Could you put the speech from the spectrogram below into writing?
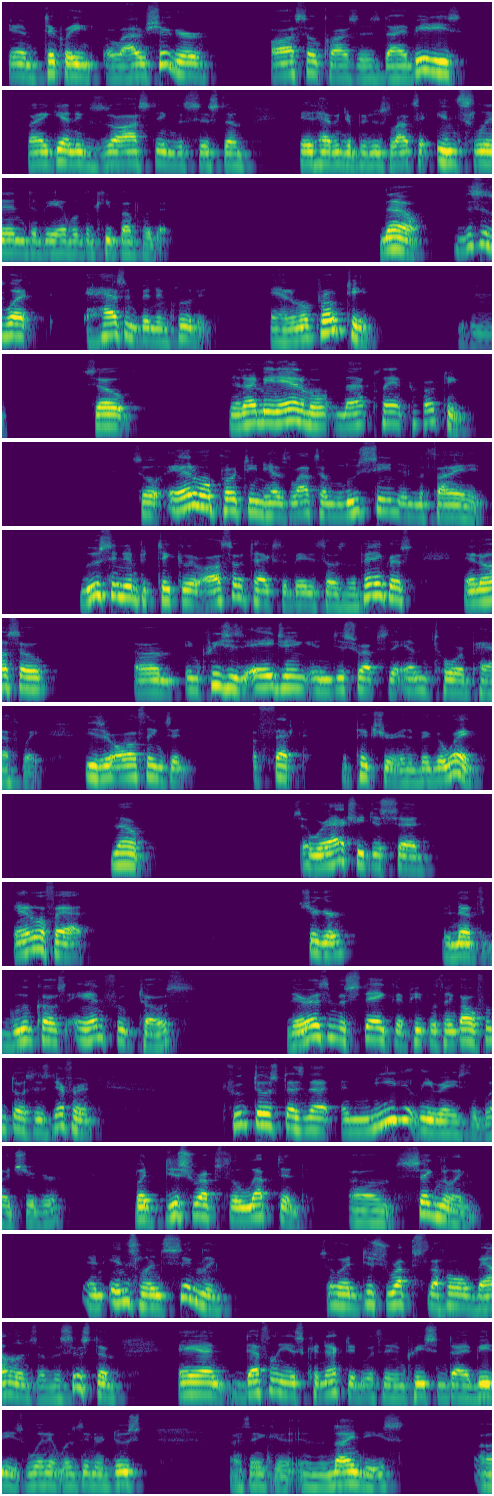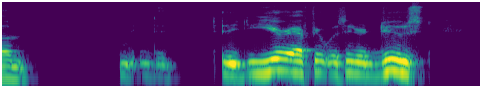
and particularly a lot of sugar, also causes diabetes by again exhausting the system it having to produce lots of insulin to be able to keep up with it. Now, this is what hasn't been included animal protein. Mm-hmm. So, and I mean animal, not plant protein. So, animal protein has lots of leucine and methionine. Leucine, in particular, also attacks the beta cells of the pancreas and also um, increases aging and disrupts the mTOR pathway. These are all things that affect the picture in a bigger way. Now, so we're actually just said animal fat, sugar, and that's glucose and fructose. There is a mistake that people think, oh, fructose is different. Fructose does not immediately raise the blood sugar but disrupts the leptin uh, signaling and insulin signaling. So it disrupts the whole balance of the system and definitely is connected with an increase in diabetes when it was introduced, I think, in the 90s. Um, a year after it was introduced,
